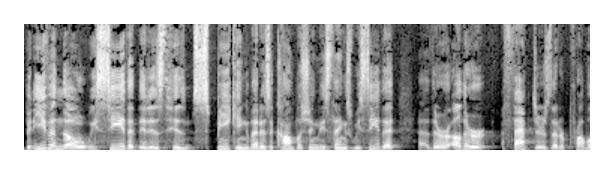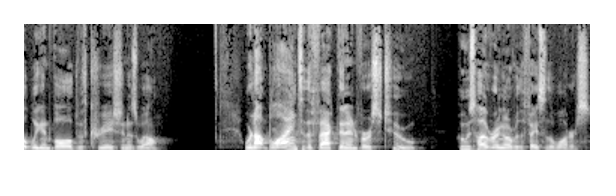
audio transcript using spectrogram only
But even though we see that it is his speaking that is accomplishing these things, we see that uh, there are other factors that are probably involved with creation as well. We're not blind to the fact that in verse 2, who's hovering over the face of the waters?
